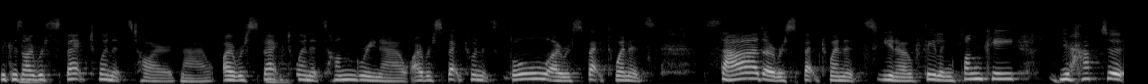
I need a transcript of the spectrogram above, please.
because I Mm. respect when it's tired now. I respect when it's hungry now. I respect when it's full. I respect when it's sad. I respect when it's, you know, feeling funky. You have to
